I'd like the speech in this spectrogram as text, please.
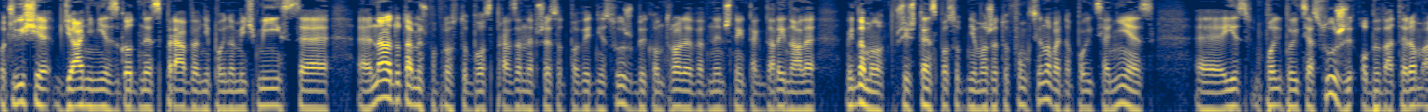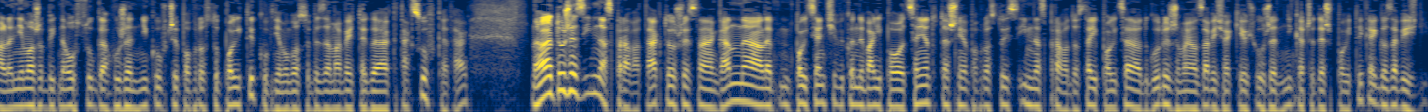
Oczywiście działanie niezgodne z prawem nie powinno mieć miejsca, e, no ale tu tam już po prostu było sprawdzane przez odpowiednie służby, kontrole wewnętrzne i tak dalej, no ale wiadomo, no przecież w ten sposób nie może to funkcjonować, no policja nie jest, e, jest policja służy obywatelom, ale nie może być na usługach urzędników czy po prostu polityków, nie mogą sobie zamawiać tego jak taksówkę, tak? No ale to już jest inna sprawa, tak? To już jest naganne, ale policjanci wykonywali polecenia, to też nie po prostu jest inna sprawa. Dostali policjanta od góry, że mają zawieźć jakiegoś urzędnika czy też polityka i go zawieźli.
